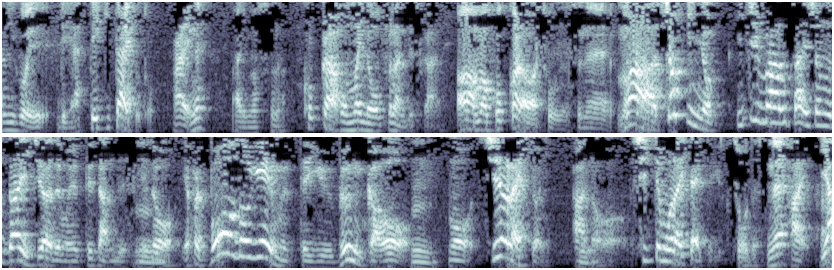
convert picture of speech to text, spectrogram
鳴き声でやっていきたいこと、はいね、ありますな。こっからほんまにノープランですからね。ああ、まあここからはそうですね。まあ、初期の一番最初の第1話でも言ってたんですけど、やっぱりボードゲームっていう文化を、うんもう知らない人に、あの、知ってもらいたいという。そうですね。はい。や、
